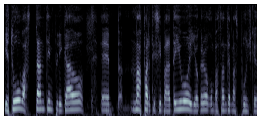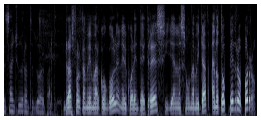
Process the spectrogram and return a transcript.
y estuvo bastante implicado, eh, más participativo y yo creo con bastante más punch que en Sancho durante todo el partido. Rashford también marcó un gol en el 43 y ya en la segunda mitad anotó Pedro Porro.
